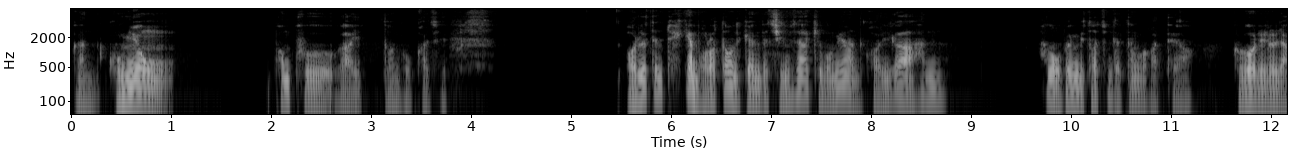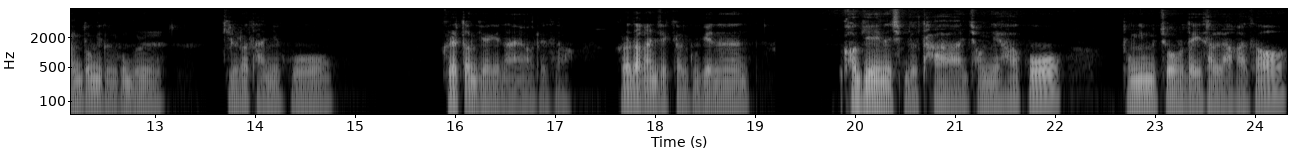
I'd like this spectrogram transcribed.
그러니까 공용 펌프가 있던 곳까지 어릴 땐 되게 멀었다고 느꼈는데 지금 생각해보면 거리가 한, 한 500m쯤 됐던 것 같아요. 그 거리를 양동이 들고 물 길러 다니고 그랬던 기억이 나요. 그래서 그러다가 이제 결국에는 거기에 있는 짐들 다 정리하고 독립문 쪽으로 내 이사를 나가서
